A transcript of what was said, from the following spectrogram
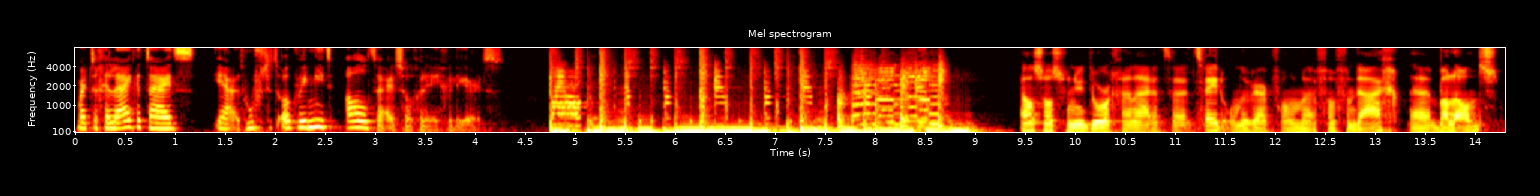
Maar tegelijkertijd, ja, het hoeft het ook weer niet altijd zo gereguleerd. Els, als we nu doorgaan naar het uh, tweede onderwerp van, uh, van vandaag, uh, balans.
